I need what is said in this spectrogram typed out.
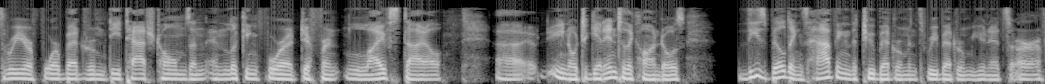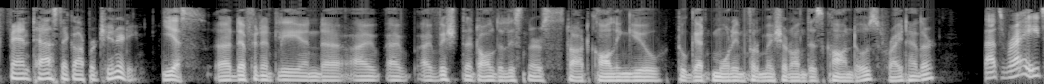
three or four bedroom detached homes and, and looking for a different lifestyle, uh, you know, to get into the condos, these buildings having the two bedroom and three bedroom units are a fantastic opportunity. Yes, uh, definitely, and uh, I, I I wish that all the listeners start calling you to get more information on these condos, right, Heather? That's right.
